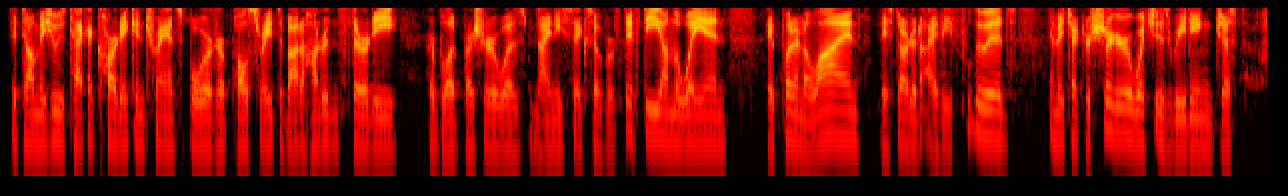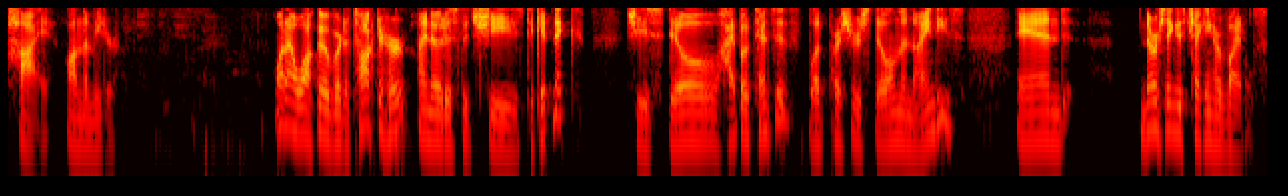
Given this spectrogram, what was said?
They tell me she was tachycardic in transport, her pulse rate's about 130, her blood pressure was 96 over 50 on the way in. They put in a line, they started IV fluids, and they checked her sugar, which is reading just high on the meter. When I walk over to talk to her, I notice that she's tachypneic, She's still hypotensive, blood pressure is still in the 90s, and nursing is checking her vitals.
